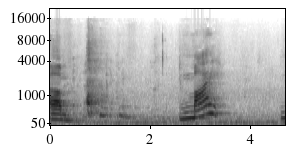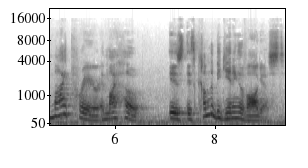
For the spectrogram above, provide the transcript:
Um, my, my prayer and my hope is, is come the beginning of August,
